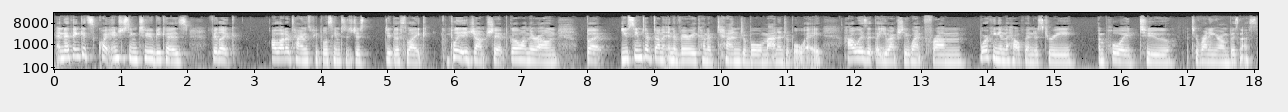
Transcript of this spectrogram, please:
And I think it's quite interesting too because I feel like a lot of times people seem to just do this like completely jump ship, go on their own, but you seem to have done it in a very kind of tangible, manageable way. How is it that you actually went from working in the health industry, employed, to to running your own business?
